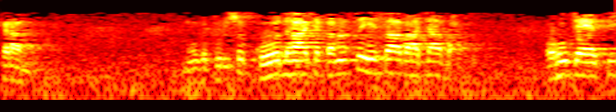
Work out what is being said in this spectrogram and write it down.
කරන්නේ මොග පුරුෂ කෝධාච පනස්ස ඒසා වාචා භා. ඔහුට ඇති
